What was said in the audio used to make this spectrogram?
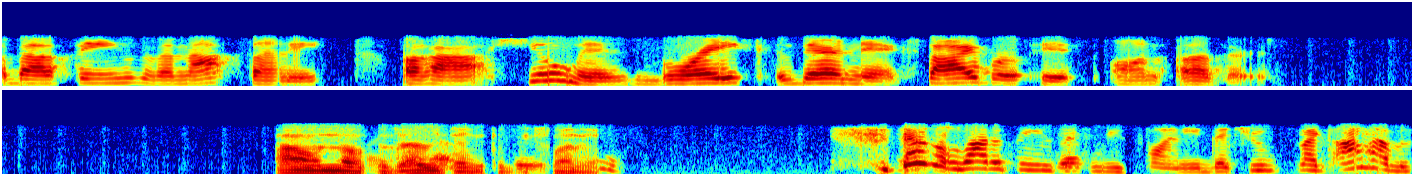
about things that are not funny or how humans break their neck, cyber piss on others. I don't know, because everything can be funny. There's a lot of things that can be funny that you like. I have a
